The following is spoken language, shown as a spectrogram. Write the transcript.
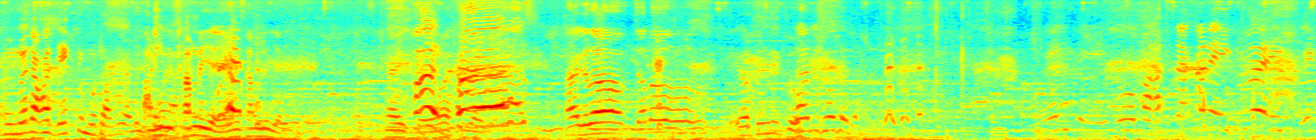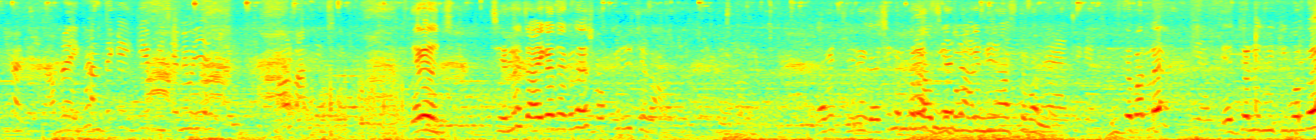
আমার দেখতে মোটা সামনে যাই আমি সামনে যাই। হাই বাস। বাস একদম চলো। এবার তুমি তো বাস রাখার এইগুলো এইখানে। আমরা এখান থেকে গিয়ে নিচে নেমে যাচ্ছি। চেনা জায়গা থাকলে সব কিছু চেনা। আমি চিনে গেছিলাম বলে আজকে তোমাকে নিয়ে আসতে পারলাম বুঝতে পারলে? এর জন্য তুমি কি বলবে?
